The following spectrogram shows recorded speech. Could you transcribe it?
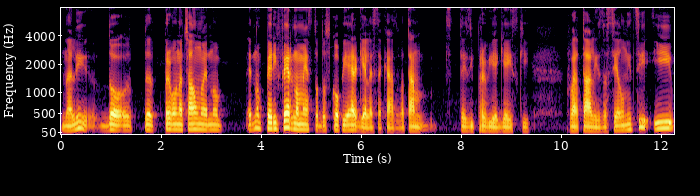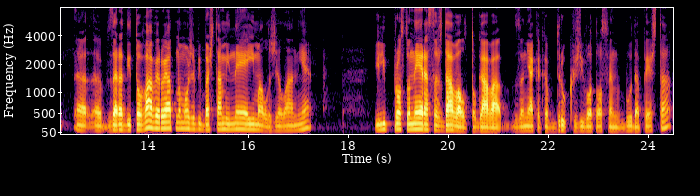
Нали? До, до, првоначално едно, едно периферно место до Скопје, Ергеле се казва, там тези први егејски квартали за селници и а, а, заради тоа веројатно, може би башта ми не е имал желание или просто не е расаждавал тогава за някакав друг живот, освен в Будапешта,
